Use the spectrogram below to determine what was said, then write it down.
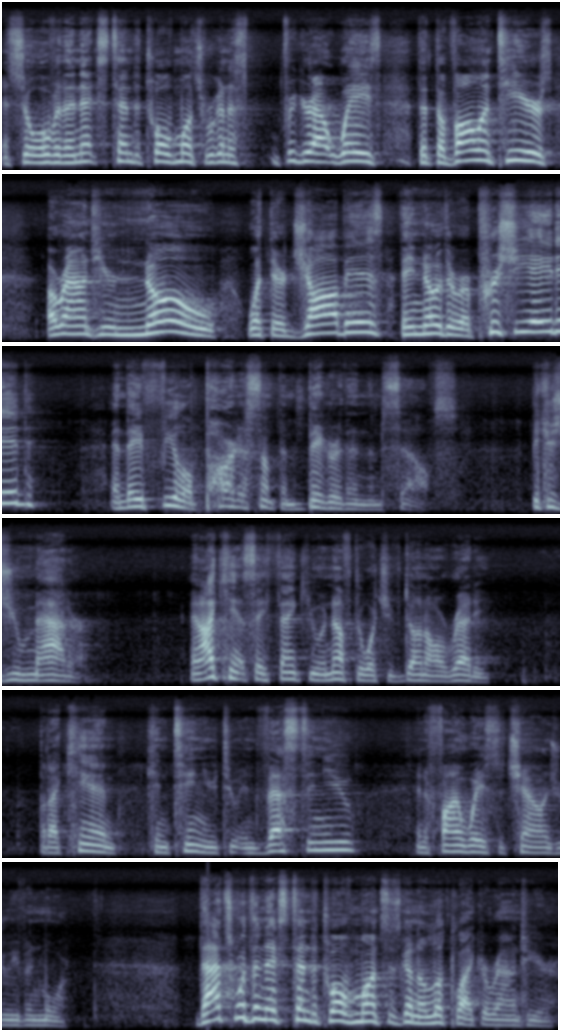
And so over the next 10 to 12 months, we're going to figure out ways that the volunteers around here know what their job is, they know they're appreciated, and they feel a part of something bigger than themselves because you matter. And I can't say thank you enough to what you've done already, but I can continue to invest in you and to find ways to challenge you even more. That's what the next 10 to 12 months is going to look like around here.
